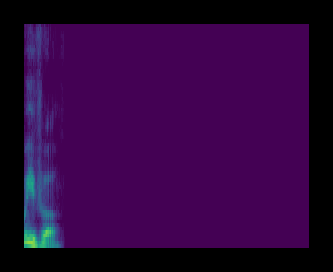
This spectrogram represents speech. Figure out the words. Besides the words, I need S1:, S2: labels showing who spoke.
S1: Suiva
